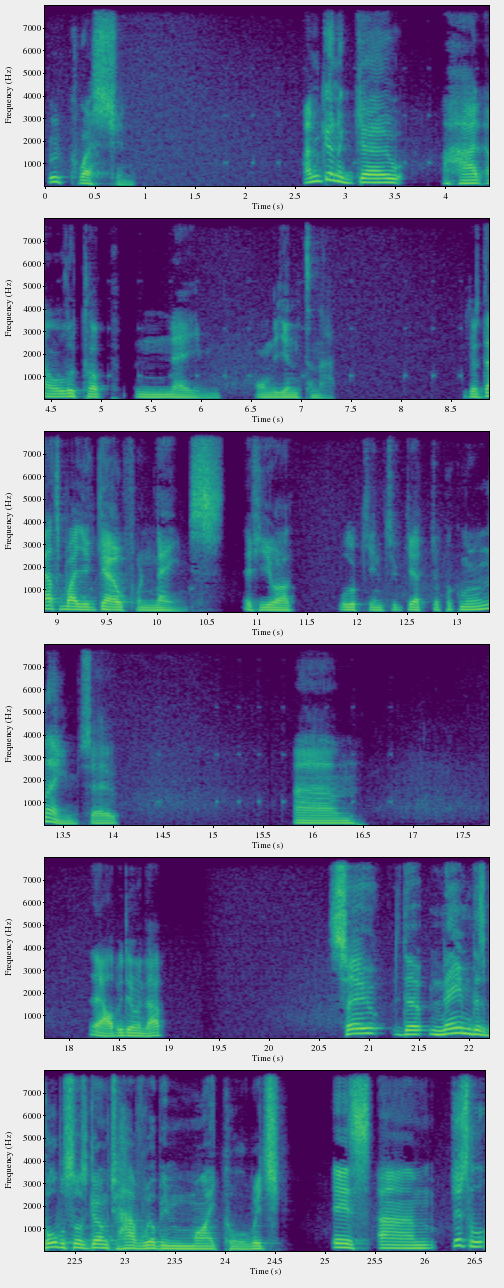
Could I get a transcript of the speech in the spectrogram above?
good question. I'm gonna go ahead and look up name on the internet. Because that's where you go for names if you are looking to get the Pokemon name. So, um, yeah, I'll be doing that. So the name this Bulbasaur is going to have will be Michael, which is um, just a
